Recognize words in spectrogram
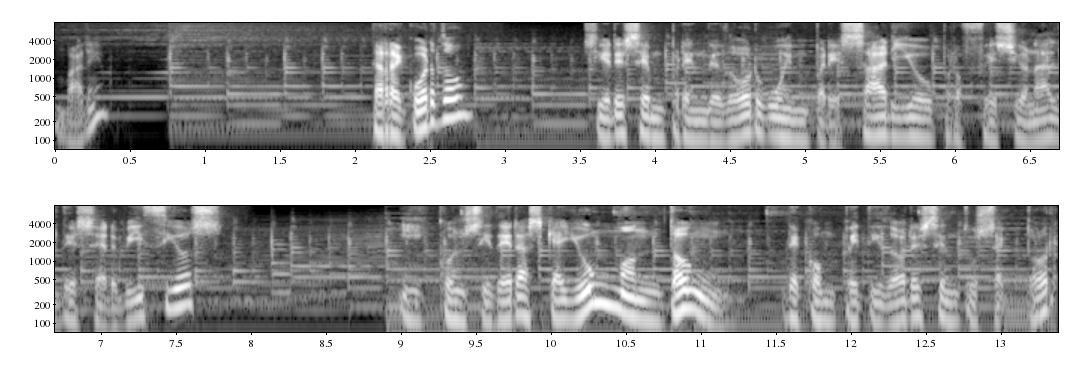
¿Vale? Te recuerdo, si eres emprendedor o empresario profesional de servicios y consideras que hay un montón de competidores en tu sector,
